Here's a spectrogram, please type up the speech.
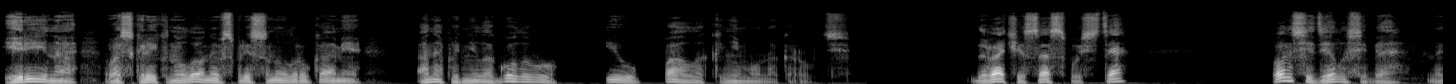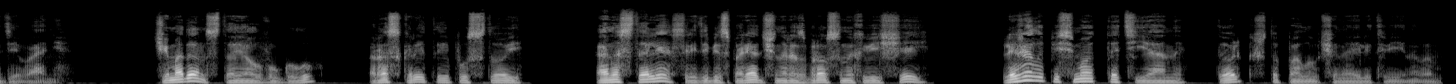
«Ирина!» — воскликнул он и всплеснул руками. Она подняла голову и упала к нему на грудь. Два часа спустя он сидел у себя на диване. Чемодан стоял в углу, раскрытый и пустой, а на столе среди беспорядочно разбросанных вещей лежало письмо от Татьяны, только что полученное Литвиновым.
